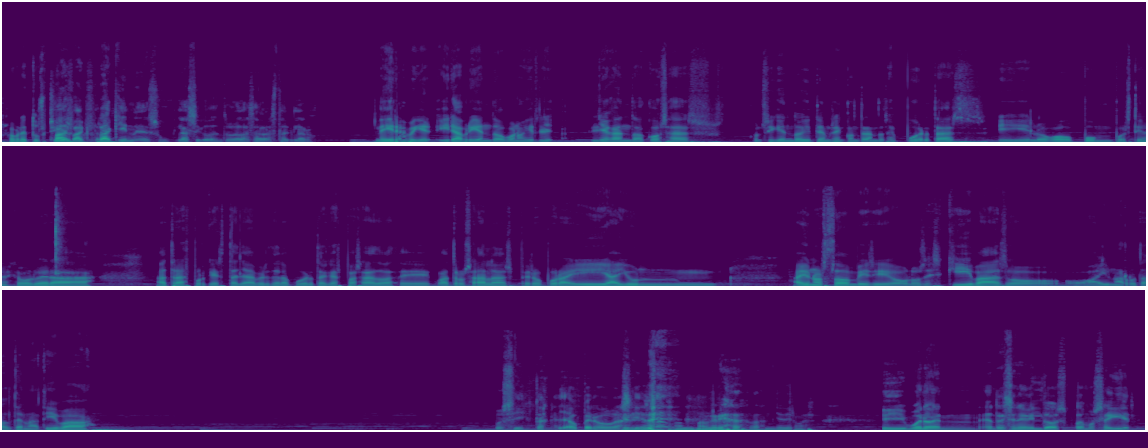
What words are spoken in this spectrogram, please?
sobre tus Sí, el pasos. backtracking es un clásico dentro de la saga, está claro. De ir, abri- ir abriendo, bueno, ir lle- llegando a cosas, consiguiendo ítems, encontrándose puertas y luego, pum, pues tienes que volver a atrás porque esta llave es de la puerta que has pasado hace cuatro salas, pero por ahí hay un hay unos zombies y o los esquivas o, o hay una ruta alternativa. Pues sí, has callado, pero así es. No quería añadir más. Y bueno, en, en Resident Evil 2 podemos seguir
